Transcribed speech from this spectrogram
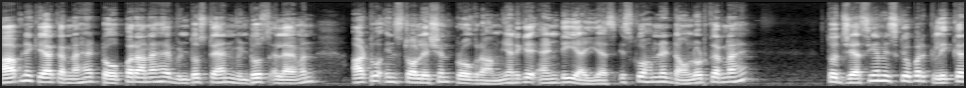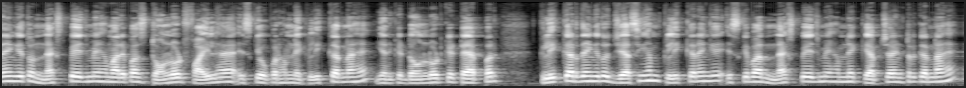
आपने क्या करना है? टॉप पर आना है Windows ten Windows eleven auto installation program यानी कि एनडीआईएस इसको हमने डाउनलोड करना है। तो जैसे हम इसके ऊपर क्लिक करेंगे तो नेक्स्ट पेज में हमारे पास डाउनलोड फ़ाइल है, इसके ऊपर हमने क्लिक करना है, यानी कि डाउनलोड के टैब पर। क्लिक कर देंगे तो जैसे ही हम क्लिक करेंगे, इसके बाद नेक्स्ट पेज में हमने कैप्चा एंटर करना है।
